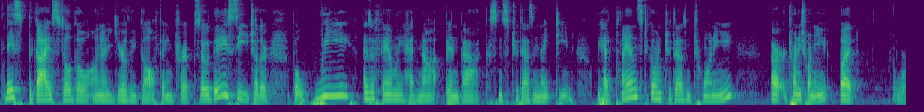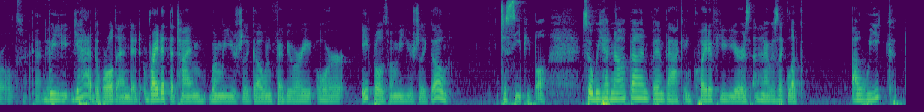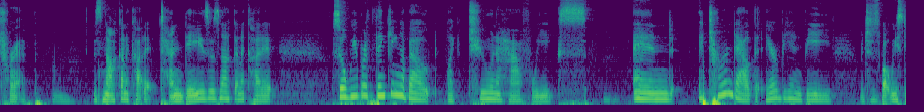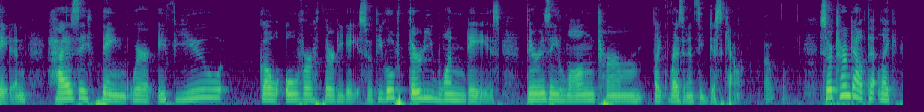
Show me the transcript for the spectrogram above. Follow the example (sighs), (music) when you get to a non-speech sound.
they the guys still go on a yearly golfing trip so they see each other. But we as a family had not been back since 2019 we had plans to go in 2020 or 2020 but The world. ended. we yeah the world ended right at the time when we usually go in february or april is when we usually go to see people. So we had not been, been back in quite a few years and i was like look a week trip mm. is not going to cut it. 10 days is not going to cut it so we were thinking about like two and a half weeks and it turned out that airbnb which is what we stayed in has a thing where if you go over 30 days so if you go 31 days there is a long-term like residency discount oh, so it turned out that like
